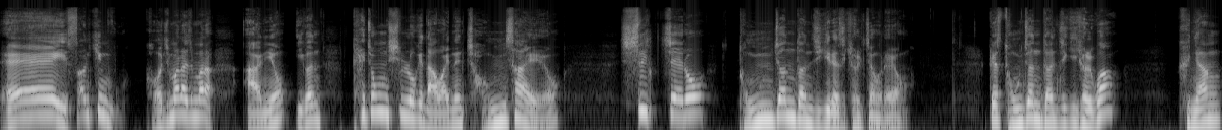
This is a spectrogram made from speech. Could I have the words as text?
에이, 썬킴 거짓말하지 마라. 아니요, 이건 태종실록에 나와 있는 정사예요. 실제로 동전 던지기를 해서 결정을 해요. 그래서 동전 던지기 결과 그냥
